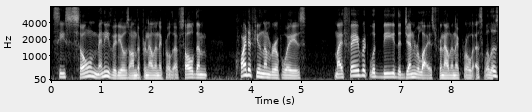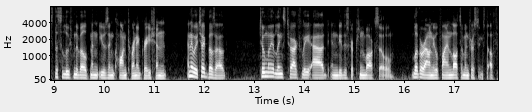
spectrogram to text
see so many videos on the Fresnel integrals. I've solved them quite a few number of ways. My favorite would be the generalized Fresnel integral, as well as the solution development using contour integration. Anyway, check those out. Too many links to actually add in the description box, so look around, you'll find lots of interesting stuff.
